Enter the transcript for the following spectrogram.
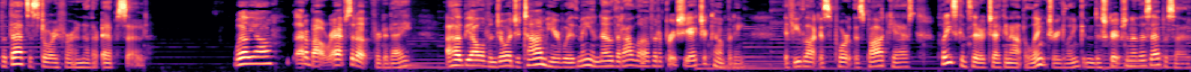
but that's a story for another episode. Well, y'all, that about wraps it up for today. I hope y'all have enjoyed your time here with me and know that I love and appreciate your company. If you'd like to support this podcast, please consider checking out the Linktree link in the description of this episode.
